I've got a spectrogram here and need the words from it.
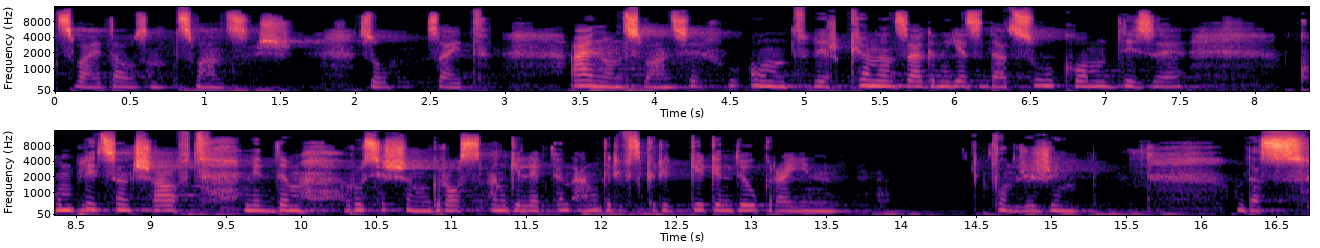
2020? So, seit 2021. Und wir können sagen, jetzt dazu kommt diese Komplizenschaft mit dem russischen groß angelegten Angriffskrieg gegen die Ukraine von Regime. Und das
